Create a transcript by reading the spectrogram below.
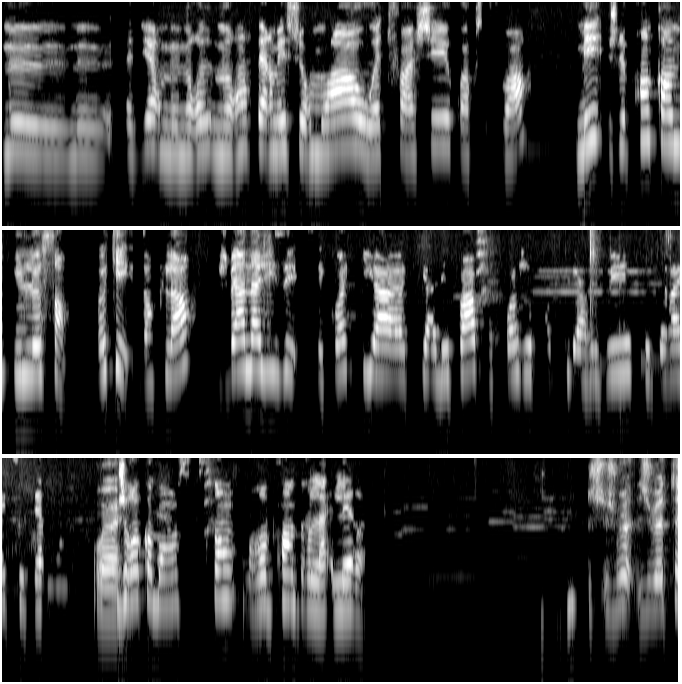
me, c'est-à-dire me, me, renfermer sur moi ou être fâché ou quoi que ce soit. Mais je le prends comme une leçon. Ok, donc là, je vais analyser. C'est quoi qui a, qui allait pas, pourquoi j'ai pas pu arriver, etc., etc. Je recommence sans reprendre l'erreur. Je veux, je veux te,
